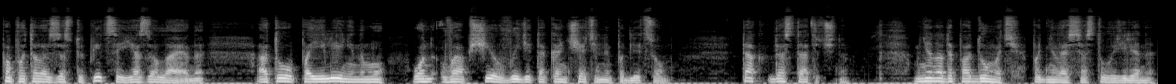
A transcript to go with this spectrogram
попыталась заступиться я за Лайона, а то по Елениному он вообще выйдет окончательным подлецом. Так, достаточно. Мне надо подумать, поднялась со стула Елена.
